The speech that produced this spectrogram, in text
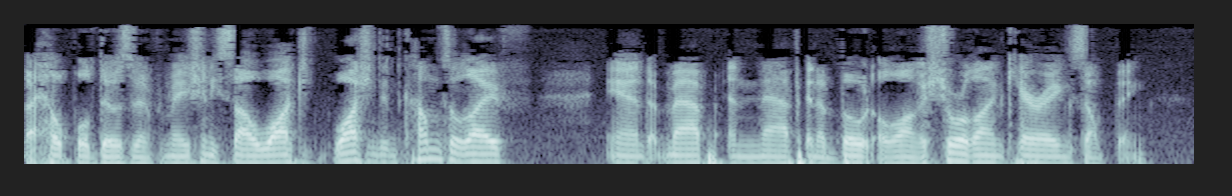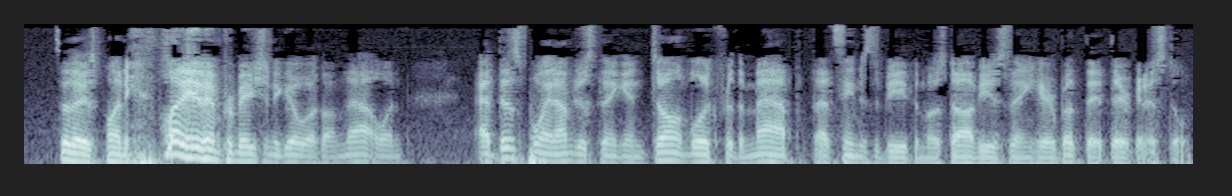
a helpful dose of information. He saw Washington come to life and map and Knapp in a boat along a shoreline carrying something. So there's plenty, plenty of information to go with on that one. At this point, I'm just thinking, don't look for the map. That seems to be the most obvious thing here, but they, they're going to still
